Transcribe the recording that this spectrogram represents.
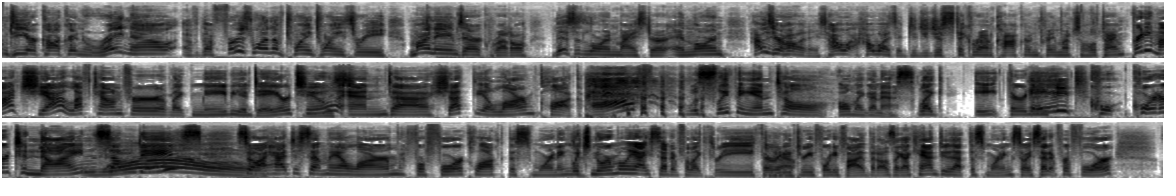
Welcome to your Cochrane right now, the first one of 2023. My name's Eric Ruddle. This is Lauren Meister. And Lauren, how was your holidays? How how was it? Did you just stick around Cochrane pretty much the whole time? Pretty much, yeah. Left town for like maybe a day or two Nice. and uh, shut the alarm clock off. was sleeping in till oh my goodness, like eight thirty, qu- quarter to nine some Whoa. days. So I had to set my alarm for four o'clock this morning, which normally I set it for like three thirty, Yeah. three forty-five. But I was like, I can't do that this morning, so I set it for four.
